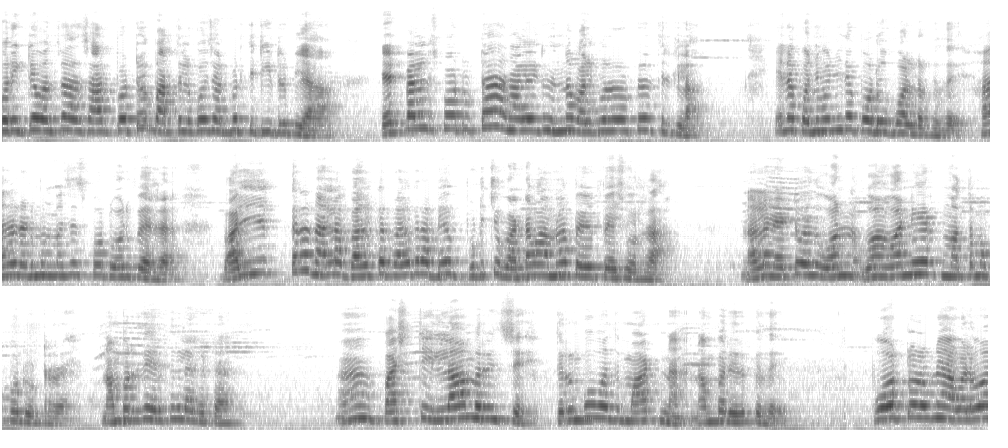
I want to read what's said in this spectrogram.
பொறிக்கிட்டே வந்துட்டு அதை ஷார்ட் போட்டு பரத்தில் போய் ஷார்ட் போட்டு திட்டிகிட்டு இருப்பியா? நெட் பேலன்ஸ் போட்டு விட்டா நாளைக்கு இன்னும் வலுக்குற திட்டலாம். ஏன்னா கொஞ்சம் கொஞ்சம் தான் போடுவு போல் இருக்குது. அதனால் ரெண்டு மூணு மெசேஜ் போட்டு ஓடி போயிடுறேன் வலுக்கிற நல்லா வலுக்கிற வலுக்கிற அப்படியே பிடிச்சி வண்டவாமலாம் போய் பேசி விட்றா. நல்லா நெட்டு வந்து ஒன் ஒன் இயருக்கு மொத்தமாக போட்டு விட்டுறேன். நம்பர் தான் இருக்குதுல்ல கிட்ட ஆ ஃபஸ்ட்டு இல்லாமல் இருந்துச்சு. திரும்பவும் வந்து மாட்டினேன். நம்பர் இருக்குது. போட்டு உடனே அவ்வளோவா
